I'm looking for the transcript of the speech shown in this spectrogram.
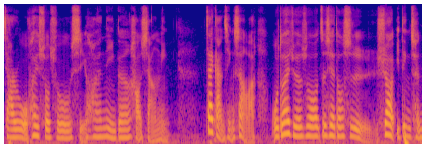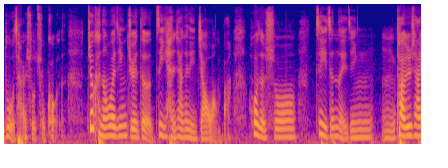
假如我会说出喜欢你跟好想你，在感情上啦，我都会觉得说这些都是需要一定程度我才会说出口的。就可能我已经觉得自己很想跟你交往吧，或者说自己真的已经嗯，套句现在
